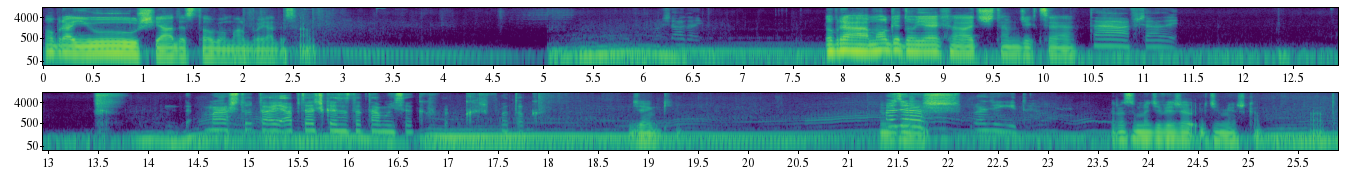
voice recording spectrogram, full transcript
Dobra, już jadę z tobą albo jadę sam. Wsiadaj. Dobra, mogę dojechać tam gdzie chcę. Ta, wsiadaj. Masz tutaj apteczkę, zatamuj se krw- krwotok. Dzięki. Chociaż będzie git. Teraz on będzie wiedział gdzie mieszkam. A to.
